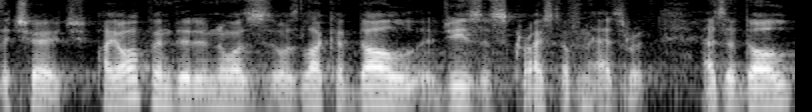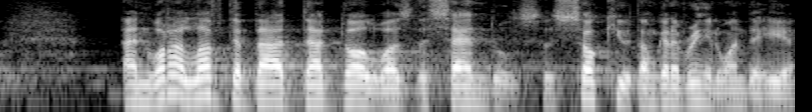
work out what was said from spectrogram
the church. I opened it and it was, it was like a doll, Jesus Christ of Nazareth, as a doll. And what I loved about that doll was the sandals. It's so cute. I'm going to bring it one day here.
